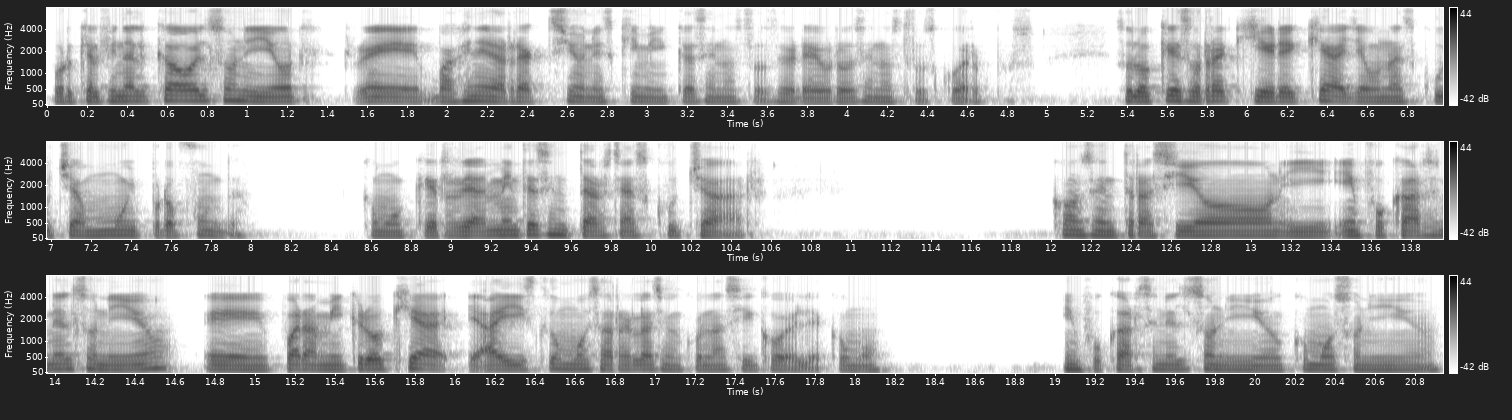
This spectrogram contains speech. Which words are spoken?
Porque al fin y al cabo el sonido va a generar reacciones químicas en nuestros cerebros, en nuestros cuerpos. Solo que eso requiere que haya una escucha muy profunda. Como que realmente sentarse a escuchar concentración y enfocarse en el sonido. Eh, para mí creo que ahí es como esa relación con la psicodelia, como enfocarse en el sonido como sonido.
